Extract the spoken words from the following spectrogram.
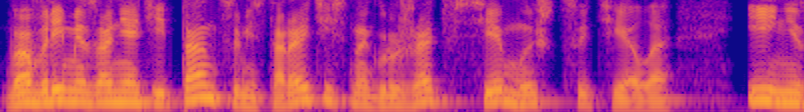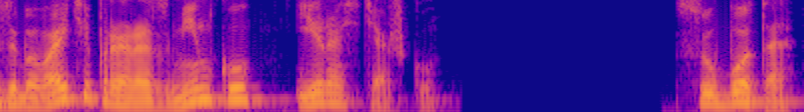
Во время занятий танцами старайтесь нагружать все мышцы тела и не забывайте про разминку и растяжку. Суббота.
